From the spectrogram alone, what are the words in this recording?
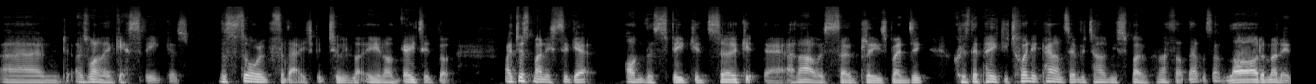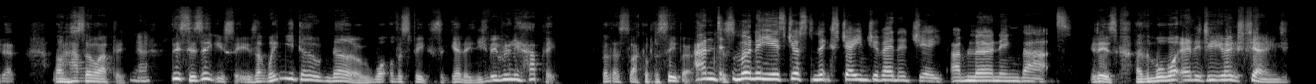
and I was one of the guest speakers. The story for that is a bit too elongated, but I just managed to get on the speaking circuit there, and I was so pleased, Wendy, because they paid you twenty pounds every time you spoke, and I thought that was a lot of money. Then I'm wow. so happy. Yeah. This is it. You see, it's like when you don't know what other speakers are getting, you can be really happy, but that's like a placebo. And money is just an exchange of energy. I'm learning that. It is. And the more energy you exchange,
